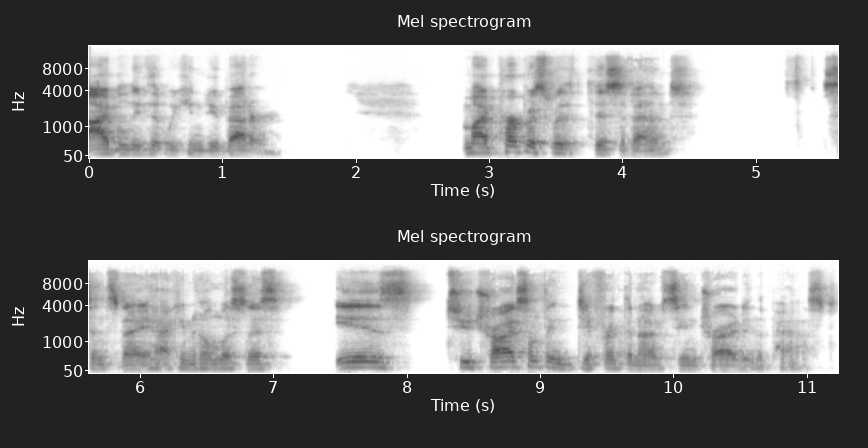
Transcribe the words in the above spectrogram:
I believe that we can do better. My purpose with this event, Cincinnati Hacking Homelessness, is to try something different than I've seen tried in the past.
